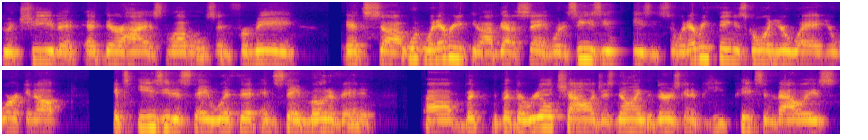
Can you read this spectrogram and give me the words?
to achieve it at their highest levels. And for me, it's uh, when every you know I've got a saying when it's easy, easy. So when everything is going your way and you're working up, it's easy to stay with it and stay motivated. Uh, but but the real challenge is knowing that there's going to be peaks and valleys,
